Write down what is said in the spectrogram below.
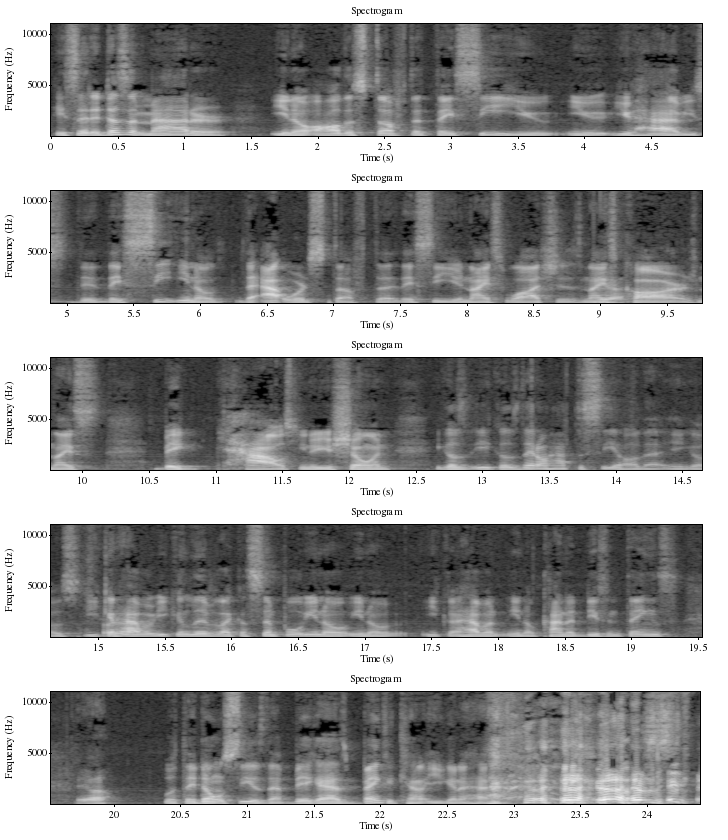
he said it doesn't matter, you know, all the stuff that they see you you you have. You they, they see you know the outward stuff that they see you nice watches, nice Yeah. cars, nice big house. You know, you're showing. He goes. He goes. They don't have to see all that. He goes. You can have. A, you can live like a simple. You know. You know. You can have a. You know, kind of decent things. Yeah. What they don't see is that big ass bank account you're gonna have.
